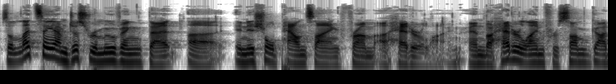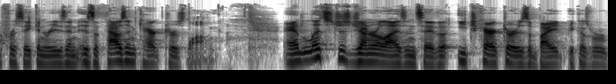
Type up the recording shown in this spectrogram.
So let's say I'm just removing that uh, initial pound sign from a header line, and the header line, for some godforsaken reason, is a thousand characters long. And let's just generalize and say that each character is a byte because we're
